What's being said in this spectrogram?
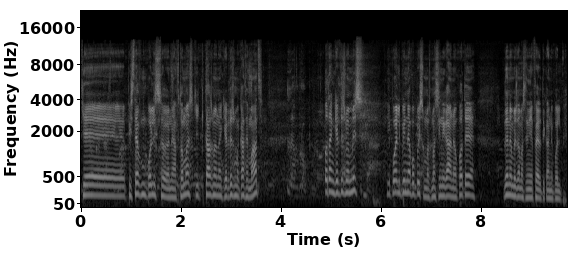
Και πιστεύουμε πολύ στον εαυτό μας και κοιτάζουμε να κερδίζουμε κάθε μάτς. Όταν κερδίζουμε εμείς, οι υπόλοιποι είναι από πίσω μας, μας κυνηγάνε. Οπότε δεν νομίζω να μας ενδιαφέρει τι κάνουν οι υπόλοιποι.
